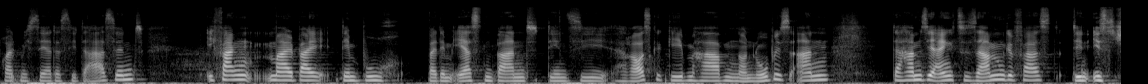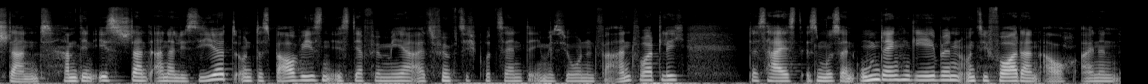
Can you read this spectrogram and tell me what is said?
Freut mich sehr, dass Sie da sind. Ich fange mal bei dem Buch, bei dem ersten Band, den Sie herausgegeben haben, Non Nobis an. Da haben Sie eigentlich zusammengefasst den Iststand, haben den Iststand analysiert und das Bauwesen ist ja für mehr als 50 Prozent der Emissionen verantwortlich. Das heißt, es muss ein Umdenken geben und Sie fordern auch einen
